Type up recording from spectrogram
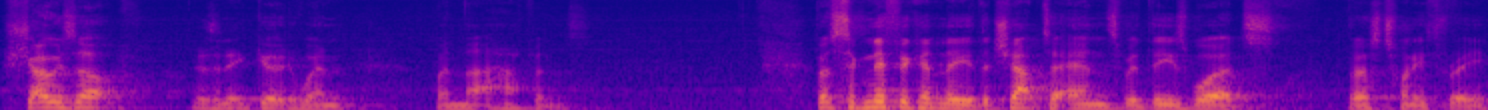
shows up. Isn't it good when, when that happens? But significantly, the chapter ends with these words, verse 23.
